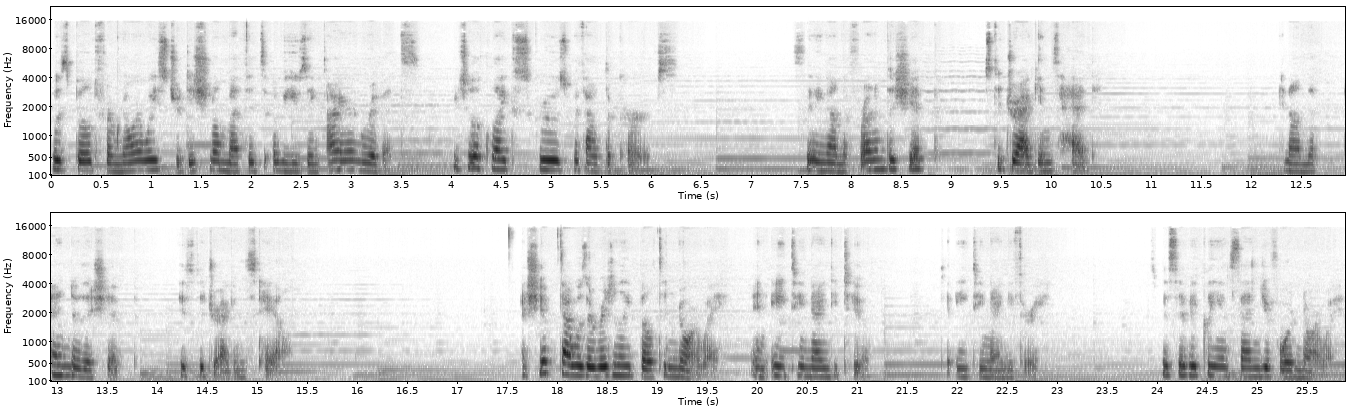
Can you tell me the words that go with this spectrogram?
was built from Norway's traditional methods of using iron rivets, which look like screws without the curves. Sitting on the front of the ship is the dragon's head, and on the end of the ship is the dragon's tail. A ship that was originally built in Norway in 1892 to 1893 specifically in Sandefjord, Norway.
